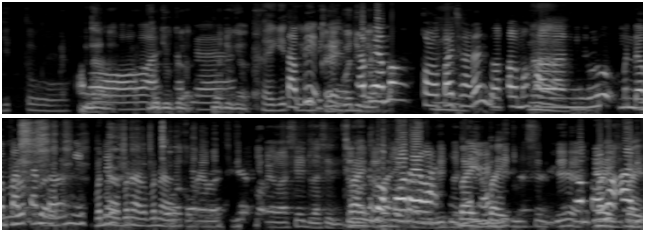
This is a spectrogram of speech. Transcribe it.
gitu. Oh, Gue juga, gue juga. kayak gitu Tapi- jadi Kayak juga. Tapi emang kalau Hmm. pacaran bakal menghalangi lu mendapatkan ini. benar benar benar Coba korelasinya, korelasinya jelasin. Baik, Coba baik. korelasi. Baik, jelasin, baik. Dia- Sampai Baik, lo baik.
